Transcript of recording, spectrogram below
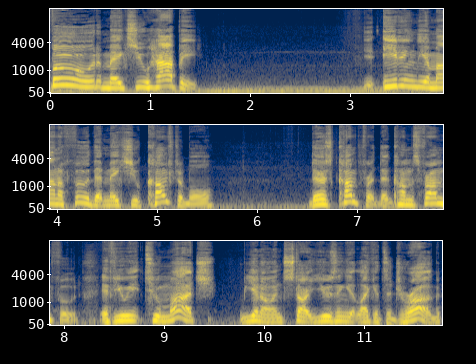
food makes you happy eating the amount of food that makes you comfortable, there's comfort that comes from food. If you eat too much, you know, and start using it like it's a drug,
